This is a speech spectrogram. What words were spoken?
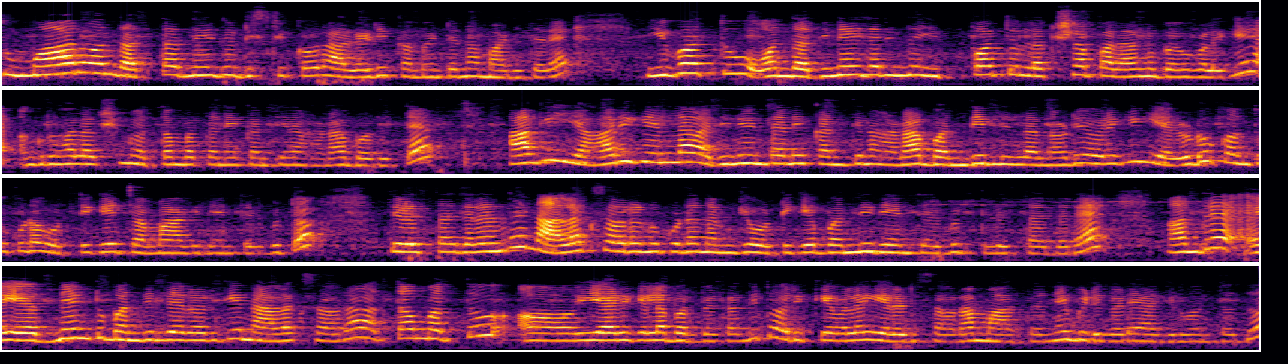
ಸುಮಾರು ಒಂದು ಹತ್ತು ಹದಿನೈದು ಡಿಸ್ಟಿಕ್ ಅವರು ಆಲ್ರೆಡಿ ಕಮೆಂಟನ್ನು ಮಾಡಿದ್ದಾರೆ. ಇವತ್ತು ಒಂದು ಹದಿನೈದರಿಂದ ಇಪ್ಪತ್ತು ಲಕ್ಷ ಫಲಾನುಭವಿಗಳಿಗೆ ಗೃಹಲಕ್ಷ್ಮಿ ಹತ್ತೊಂಬತ್ತನೇ ಕಂತಿನ ಹಣ ಬರುತ್ತೆ. ಹಾಗೆ ಯಾರಿಗೆಲ್ಲ ಹದಿನೆಂಟನೇ ಕಂತಿನ ಹಣ ಬಂದಿರಲಿಲ್ಲ ನೋಡಿ, ಅವರಿಗೆ ಎರಡೂ ಕಂತು ಕೂಡ ಒಟ್ಟಿಗೆ ಜಮಾ ಆಗಿದೆ ಅಂತ ಹೇಳ್ಬಿಟ್ಟು ತಿಳಿಸ್ತಾ ಇದ್ದಾರೆ. ಅಂದರೆ ನಾಲ್ಕು ಸಾವಿರನೂ ಕೂಡ ನಮಗೆ ಒಟ್ಟಿಗೆ ಬಂದಿದೆ ಅಂತ ಹೇಳ್ಬಿಟ್ಟು ತಿಳಿಸ್ತಾ ಇದ್ದಾರೆ. ಅಂದರೆ ಹದಿನೆಂಟು ಬಂದಿಲ್ಲದೆ ಇರೋರಿಗೆ ನಾಲ್ಕು ಸಾವಿರ, ಹತ್ತೊಂಬತ್ತು ಯಾರಿಗೆಲ್ಲ ಬರಬೇಕಾಗಿತ್ತು ಅವ್ರಿಗೆ ಕೇವಲ ಎರಡು ಸಾವಿರ ಮಾತ್ರನೇ ಬಿಡುಗಡೆ ಆಗಿರುವಂಥದ್ದು.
